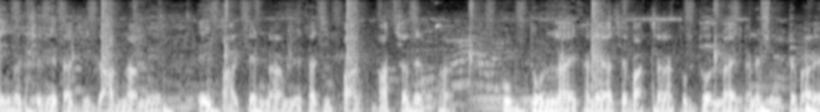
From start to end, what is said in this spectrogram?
এই হচ্ছে নেতাজি গ্রাম নামে এই পার্কের নাম, নেতাজি পার্ক। বাচ্চাদের খুব দোলনা এখানে আছে, বাচ্চারা খুব দোলনা এখানে চড়তে পারে।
